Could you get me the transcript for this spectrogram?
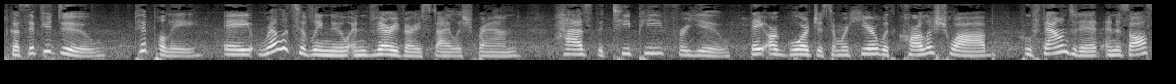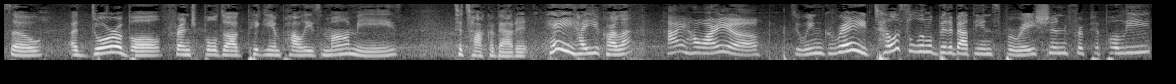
Because if you do, Pipoli, a relatively new and very, very stylish brand, has the teepee for you. They are gorgeous, and we're here with Carla Schwab, who founded it and is also adorable French Bulldog Piggy and Polly's mommy to talk about it. Hey, how are you, Carla? Hi, how are you? Doing great. Tell us a little bit about the inspiration for Pipoli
